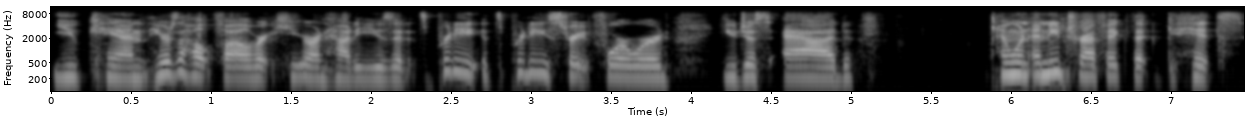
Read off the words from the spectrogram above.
you can here's a help file right here on how to use it. It's pretty it's pretty straightforward. You just add I want any traffic that hits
